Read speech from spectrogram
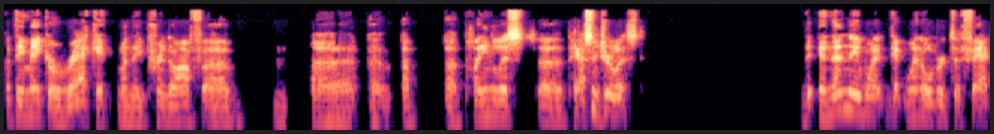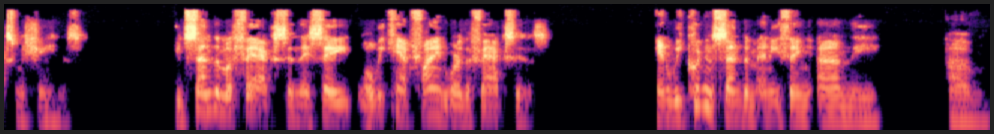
but they make a racket when they print off a, hmm. a, a, a plane list a passenger list. And then they went get, went over to fax machines. You'd send them a fax and they say well we can't find where the fax is and we couldn't send them anything on the um,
